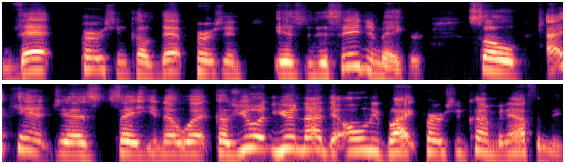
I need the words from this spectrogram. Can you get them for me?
that person because that person is the decision maker. So I can't just say, you know what, because you're you're not the only black person coming after me.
